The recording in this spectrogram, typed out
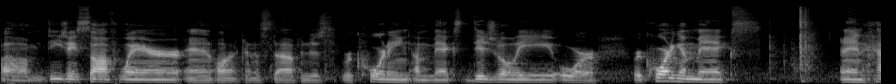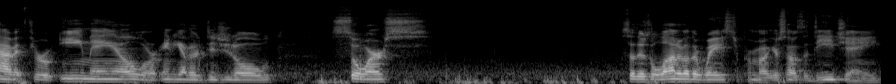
um, DJ software and all that kind of stuff and just recording a mix digitally or recording a mix and have it through email or any other digital source so there's a lot of other ways to promote yourself as a DJ.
